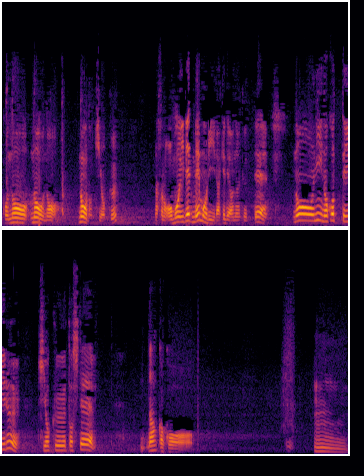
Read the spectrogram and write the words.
こう脳脳の、脳の記憶。その思い出、メモリーだけではなくって、脳に残っている記憶として、なんかこう、うん、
